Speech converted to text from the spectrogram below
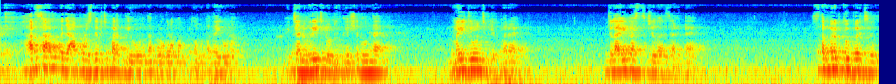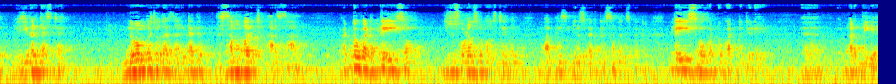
ਹਰ ਸਾਲ ਪੰਜਾਬ ਪੁਲਿਸ ਦੇ ਵਿੱਚ ਭਰਤੀ ਹੋਣ ਦਾ ਪ੍ਰੋਗਰਾਮ ਆ, ਤੁਹਾਨੂੰ ਪਤਾ ਹੀ ਹੋਣਾ। ਜਨਵਰੀ ਚ ਨੋਟੀਫਿਕੇਸ਼ਨ ਹੁੰਦਾ ਹੈ। ਮਈ ਜੂਨ ਚ ਪੇਪਰ ਹੈ। ਜੁਲਾਈ ਅਗਸਤ ਚ ਉਹਦਾ ਰਿਜ਼ਲਟ ਹੈ। ਸਤੰਬਰ ਅਕਤੂਬਰ ਚ ਫਿਜ਼ੀਕਲ ਟੈਸਟ ਹੈ। ਨਵੰਬਰ ਚ ਉਹਦਾ ਰਿਜ਼ਲਟ ਹੈ ਤੇ ਦਸੰਬਰ ਚ ਹਰ ਸਾਲ ਘੱਟੋ ਘੱਟ 2300 ਜਿਸ 'ਚ 1600 ਕਾਂਸਟੇਬਲ ਬਾਕੀ ਇਨਸਪੈਕਟਰ ਸਬ ਇੰਸਪੈਕਟਰ 2300 ਘੱਟੋ ਘੱਟ ਜਿਹੜੇ ਭਰਤੀ ਹੈ।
